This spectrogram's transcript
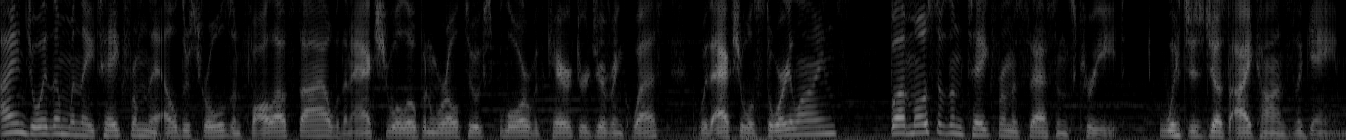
I enjoy them when they take from the Elder Scrolls and Fallout style with an actual open world to explore with character driven quests with actual storylines, but most of them take from Assassin's Creed, which is just icons the game.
